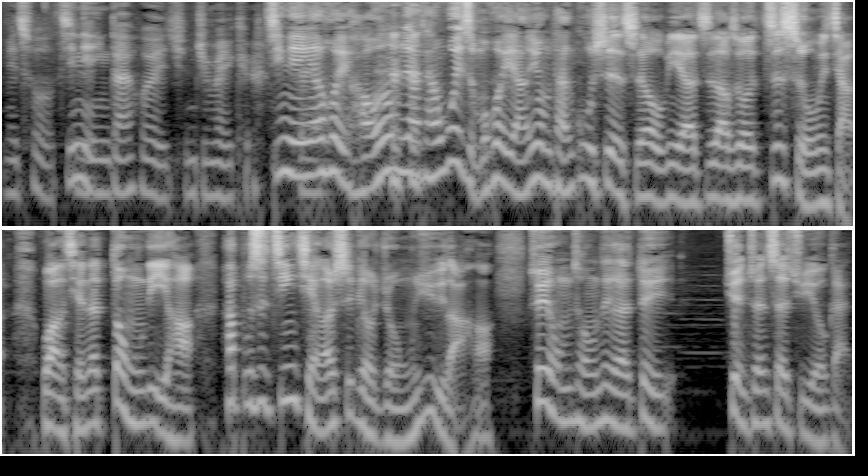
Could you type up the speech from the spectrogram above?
没错，今年应该会 change maker。今年应该会好。那我们要谈为什么会啊？因为我们谈故事的时候，我们也要知道说支持我们讲往前的动力哈，它不是金钱，而是个荣誉啦哈。所以我们从这个对眷村社区有感。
